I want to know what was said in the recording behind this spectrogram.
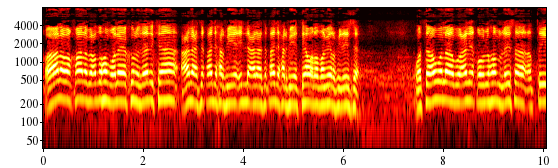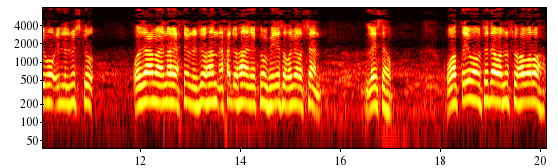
قال وقال بعضهم ولا يكون ذلك على اعتقاد حرفية إلا على اعتقاد حرفيتها ولا ضمير في ليس وتأول أبو علي قولهم ليس الطيب إلا المسك وزعم أنه يحتمل وجوها أحدها أن يكون في ليس ضمير الشأن. ليس هو. والطيب مبتدأ والمسك خبره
